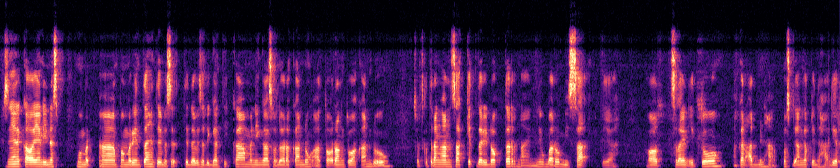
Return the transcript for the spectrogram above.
Misalnya kalau yang dinas eh, pemerintah yang tidak bisa, digantikan, meninggal saudara kandung atau orang tua kandung, surat keterangan sakit dari dokter, nah ini baru bisa gitu ya. Oh, selain itu akan admin hapus dianggap tidak hadir.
